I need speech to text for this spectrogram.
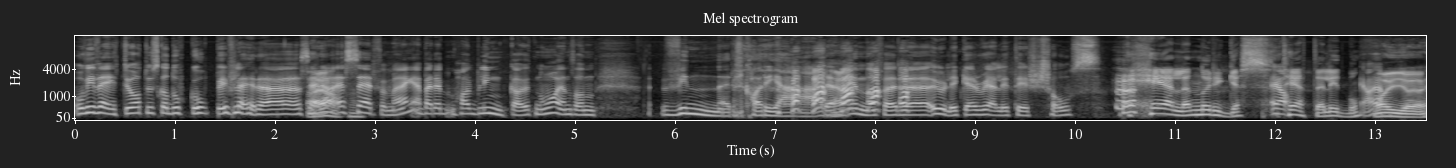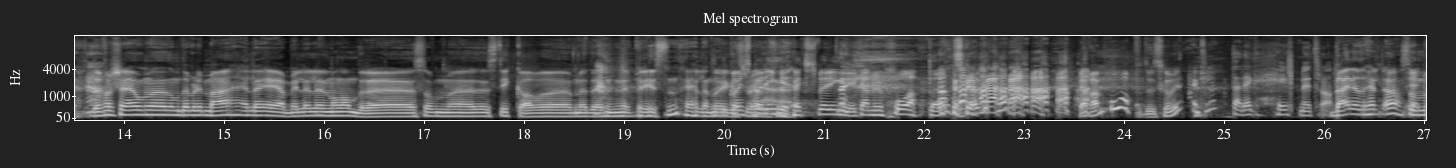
Og vi vet jo at du skal dukke opp i flere serier. Jeg ser for meg, jeg bare har blinka ut nå, en sånn vinnerkarriere innenfor uh, ulike reality-shows. Hele Norges Ja. Tete Lidbom. Ja, ja. Oi, oi, oi. Det får se om, om det blir meg eller Emil eller noen andre som uh, stikker av eh, med den prisen. Hele Du kan spørre Ingrid, hvem hun håper. at skal- Ja, hvem håper du skal vinne, egentlig? Der er jeg helt nøytral. Der er du helt, ja, Som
